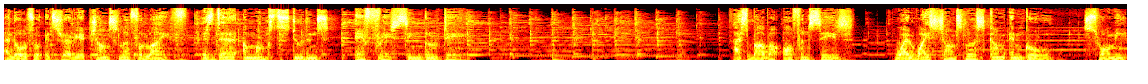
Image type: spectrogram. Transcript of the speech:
and also its revered Chancellor for life, is there amongst the students every single day. As Baba often says, while Vice Chancellors come and go, Swami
